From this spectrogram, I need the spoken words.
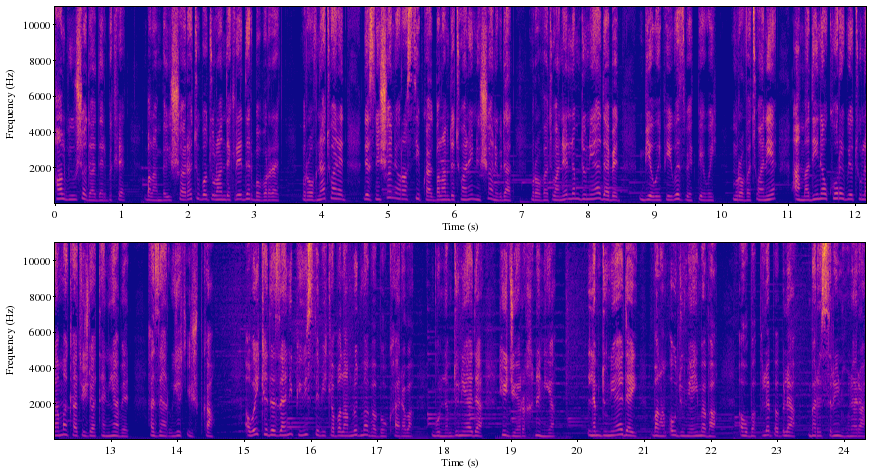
قاڵبی وشەدا دەربکرێت بەڵام بە ئیشارەت و بە جوڵان دەکرێت دەرببڕێت مرۆڤ ناتوانێت دەستنیشانی ڕاستی بکات بەڵام دەتوانێت نیشانی بدات مرۆڤەتوانێت لەم دنیادا بێت بێەوەی پەیوەست بێت پێوەی مرۆڤەتوانێ ئامادی ناو کۆڕێک بێت و لامان کاتیشدا تەنیا بێت هزار و یەک ئیش بکە ئەوەی کە دەزانی پێویستە بیکە بەڵام لوت مەبە بەو کارەوە بوون لەم دنیادا هیچ جێ ڕخنە نییە لەم دنیادای بەڵام ئەو دنیای مەبە ئەو بە پلە بە بلا بەرزترین هونەرە،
